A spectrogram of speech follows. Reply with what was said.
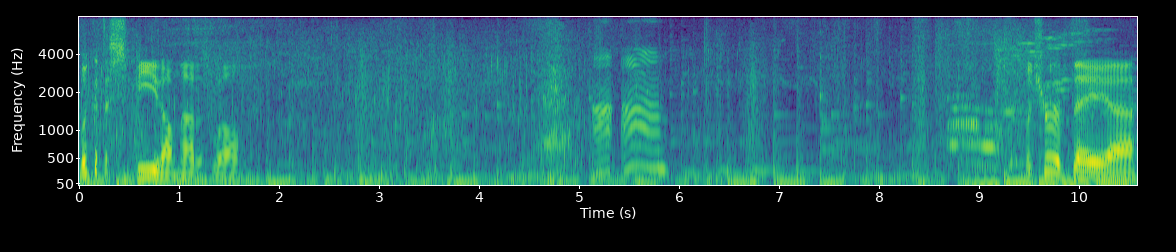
Look at the speed on that as well. Uh-uh. Not sure if they uh,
